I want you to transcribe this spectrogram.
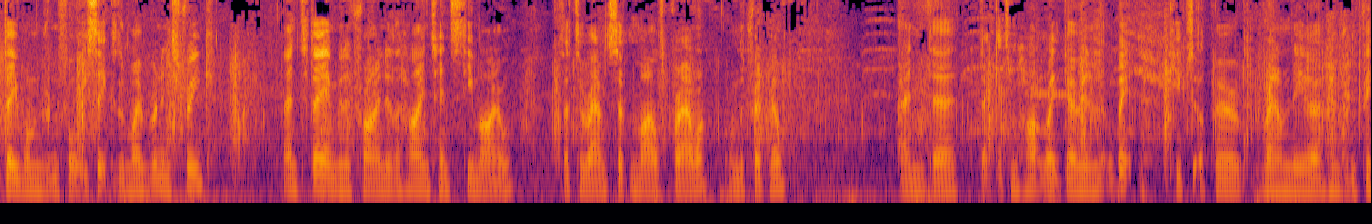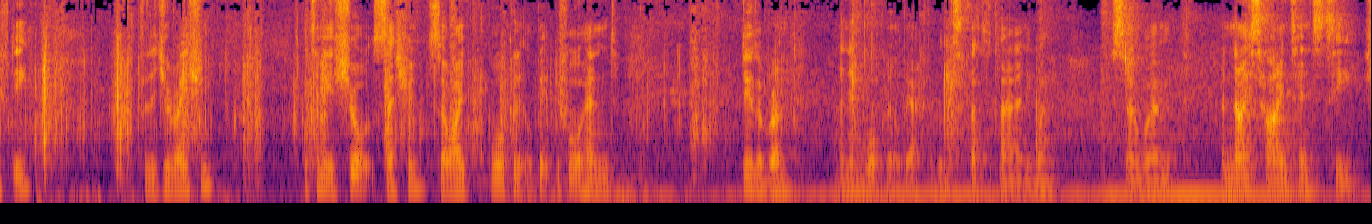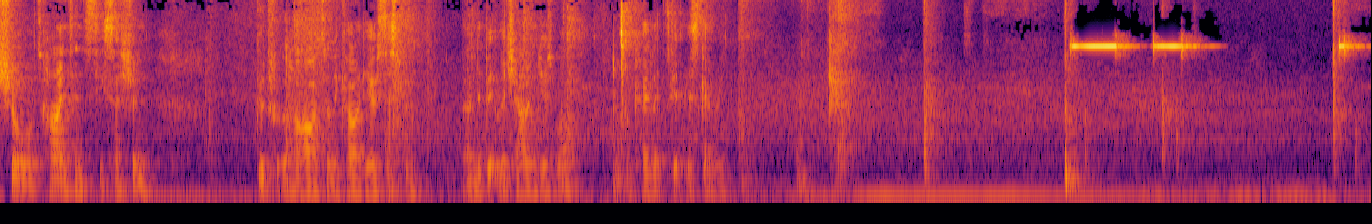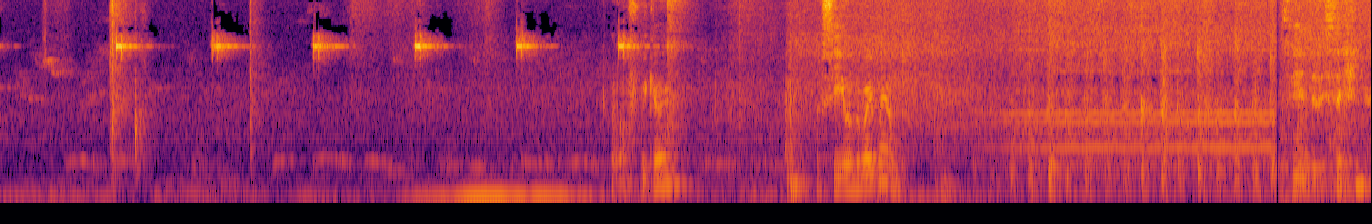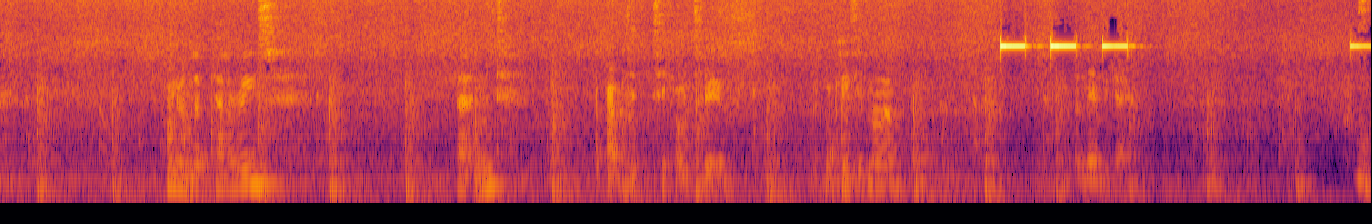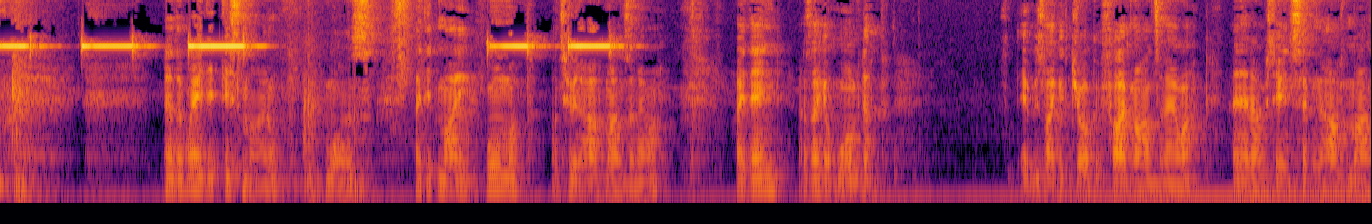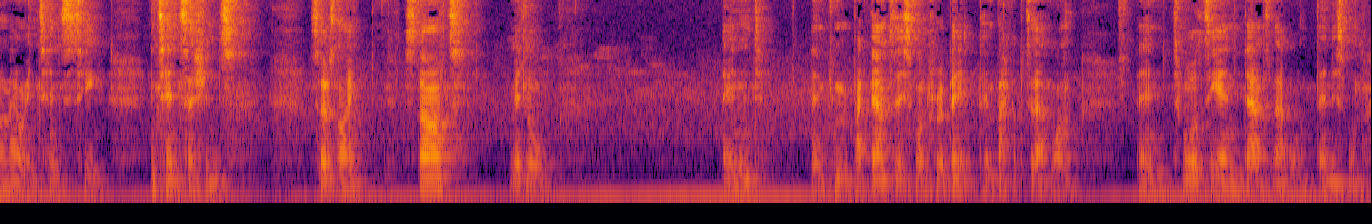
to day 146 of my running streak. And today I'm going to try another high intensity mile so that's around 7 miles per hour on the treadmill. And uh, that gets my heart rate going a little bit. Keeps it up uh, around near 150 for the duration. It's only a short session so I walk a little bit beforehand do the run and then walk a little bit afterwards. That's the plan anyway. So um, a nice high intensity short high intensity session good for the heart and the cardio system and a bit of a challenge as well. Okay, let's get this going. off we go. I'll see you on the way round. It's the end of the session. 111 calories and about to tick on to a completed mile. And there we go. Now the way I did this mile was I did my warm up on two and a half miles an hour. I then, as I got warmed up, it was like a jog at five miles an hour and then I was doing seven and a half mile an hour intensity in 10 sessions. So it was like start, middle, end, then come back down to this one for a bit, then back up to that one, then towards the end, down to that one, then this one.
